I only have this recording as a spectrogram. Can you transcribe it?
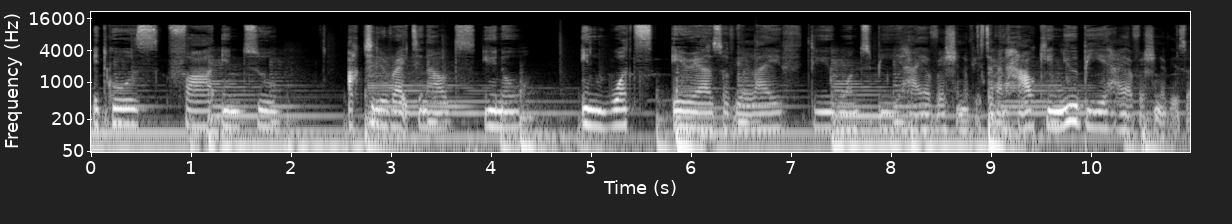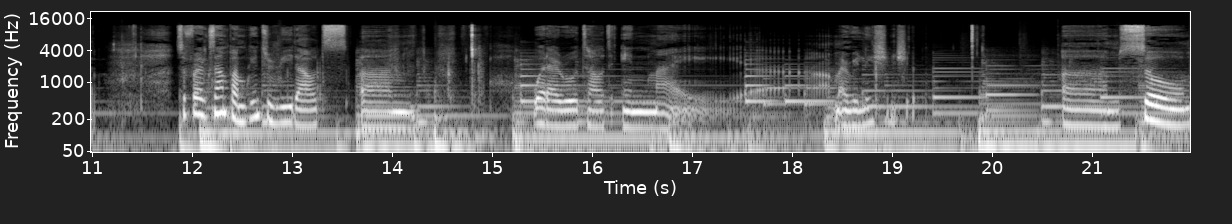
It goes far into actually writing out, you know, in what areas of your life do you want to be a higher version of yourself and how can you be a higher version of yourself? So for example i'm going to read out um, what i wrote out in my uh, my relationship. Um, so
